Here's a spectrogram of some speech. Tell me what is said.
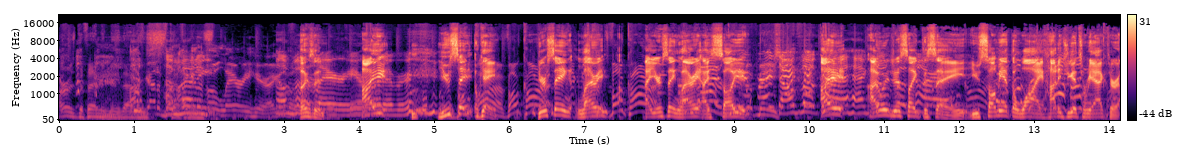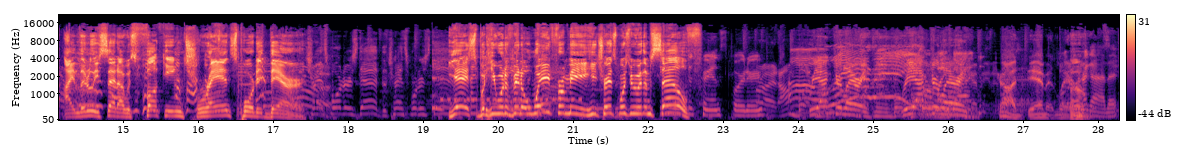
Kara's defending me. That I've is. got to vote, I'm I gotta vote Larry here. I gotta vote vote. Listen, Larry or I- whatever. You say okay. Kara, vote Kara. You're saying Larry. Vote Kara. uh, You're saying Larry. I saw you. Don't vote Kara, I I would just like to say you saw me at the Y. How did you get to Reactor? I literally said I was fucking transported there. Transporter's dead. The transporter's dead. Yes, but he would have been away from me. He transports me with himself. the transporter. All right, I'm voting. Reactor Larry. Reactor Oh my Larry. God. God damn it, Larry. Oh. I got it.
